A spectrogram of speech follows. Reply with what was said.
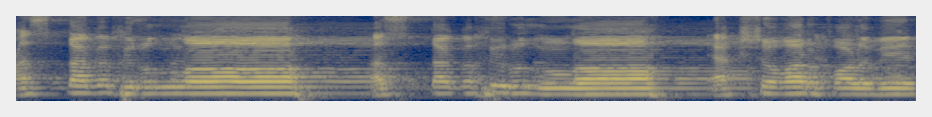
আস্তাগফিরুল্লাহ আস্তাগফিরুল্লাহ, একশো বার পড়বেন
